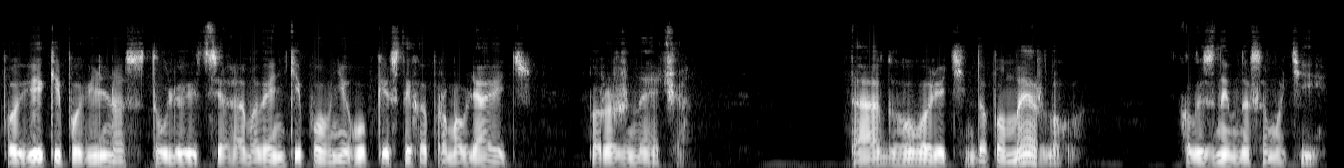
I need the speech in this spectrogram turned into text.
Повіки повільно стулюються, а маленькі повні губки стиха промовляють порожнеча. Так говорять до померлого, коли з ним на самоті.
